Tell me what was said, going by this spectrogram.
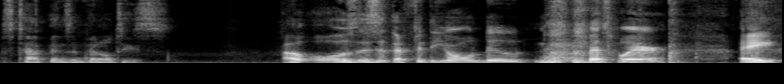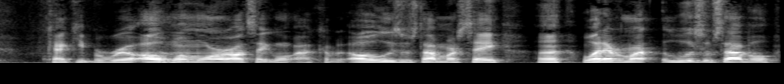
It's tap ins and penalties. Oh, oh, is, is it the 50 year old dude? He's the best player? hey, can I keep it real? Oh, one more. I'll take one. I Oh, Luis Gustavo Marseille. Uh, whatever. Mar- Luis Gustavo,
